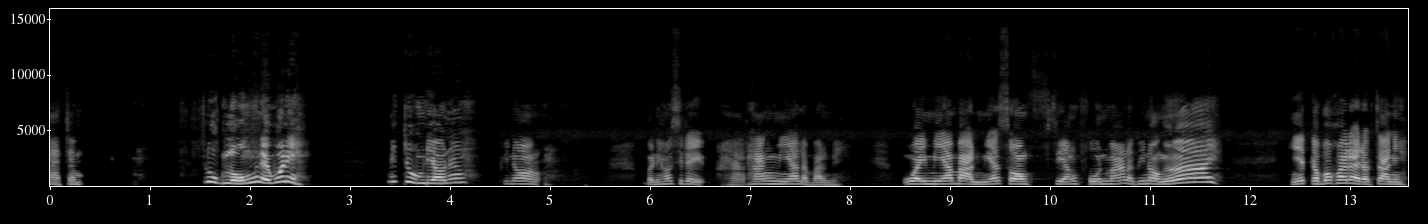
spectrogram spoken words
น่าจะ ลูกหลงเลยวะนี่มีจุ่มเดียวนึงพี่น้องบัดนี้เขาสิได้หาทางเมียละบ้านนี่อวยเมียบ้านเมียซองเสียงฝนมาแล้วพี่น้องเอ้ยเฮ็ดกับบ่ค่อยได้ดอกจ้านี่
